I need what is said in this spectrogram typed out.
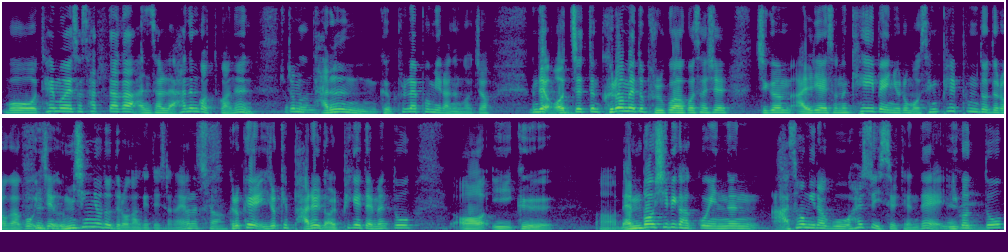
뭐 테무에서 샀다가 안 살래 하는 것과는 좀 조금- 다른 그 플랫폼이라는 거죠. 근데 어쨌든 그럼에도 불구하고 사실 지금 알리에서는 K 베뉴로 뭐 생필품도 들어가고 이제 음식료도 들어가게 되잖아요. 그렇죠. 그렇게 이렇게 발을 넓히게 되면 또 어 이 그 어, 멤버십이 갖고 있는 아성이라고 할 수 있을 텐데 네네. 이것도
